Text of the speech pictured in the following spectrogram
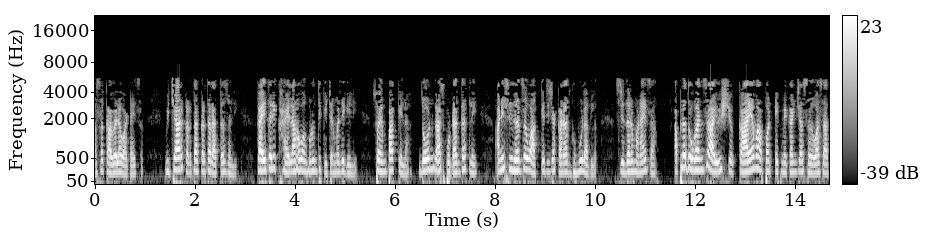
असं काव्याला वाटायचं. विचार करता करता रात्र झाली. काहीतरी खायला हवं म्हणून ती किचनमध्ये गेली. स्वयंपाक केला. दोन घास पोटात घातले आणि श्रीधरचं वाक्य तिच्या कानात घुमू लागलं. श्रीधर म्हणायचा आपल्या दोघांचं आयुष्य कायम आपण एकमेकांच्या सहवासात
